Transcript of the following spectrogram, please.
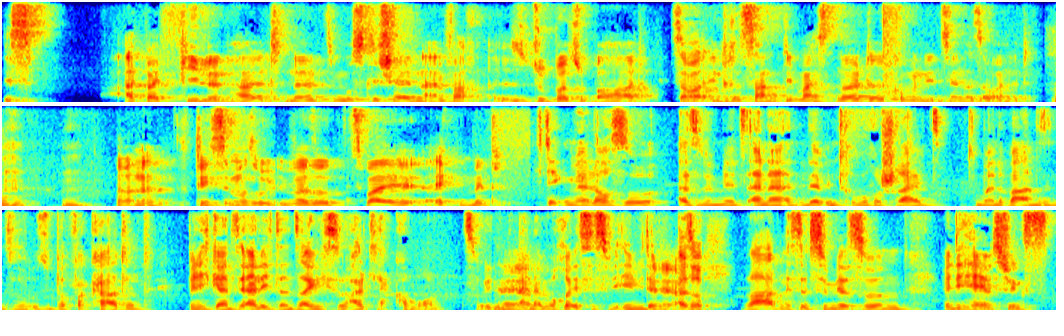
ist bei vielen halt, ne, die Muskelschäden einfach super, super hart. Ist aber interessant, die meisten Leute kommunizieren das aber nicht. Mhm. Mhm. Ja, ne? Du kriegst immer so über so zwei Ecken mit. Ich denke mir halt auch so, also wenn mir jetzt einer in der Introwoche schreibt, du meine Waden sind so super verkatert, bin ich ganz ehrlich, dann sage ich so halt, ja, come on. So in ja. einer Woche ist es wie eh wieder. Ja. Also Waden ist jetzt für mich so ein, wenn die Hamstrings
